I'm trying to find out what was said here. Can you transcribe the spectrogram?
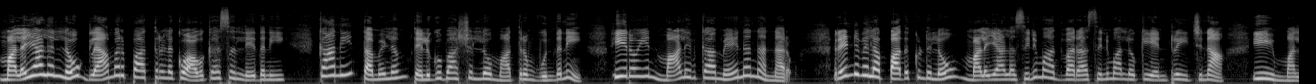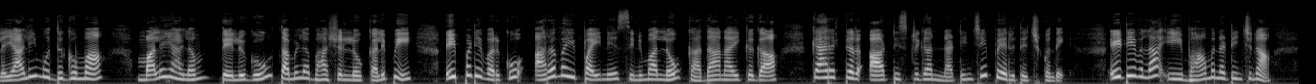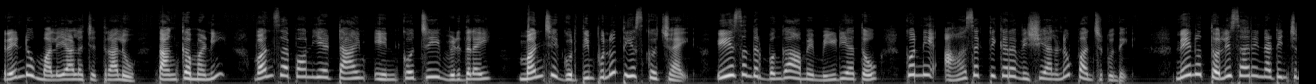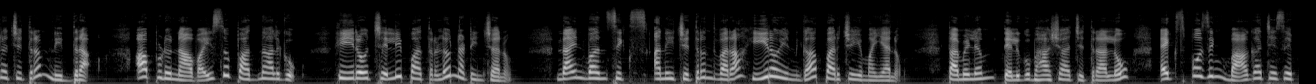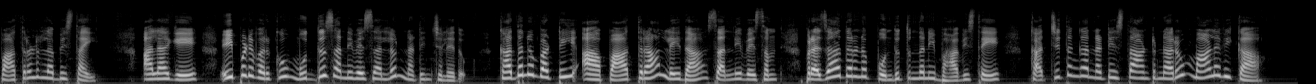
మలయాళంలో గ్లామర్ పాత్రలకు అవకాశం లేదని కానీ తమిళం తెలుగు భాషల్లో మాత్రం ఉందని హీరోయిన్ మాళవిక మేనన్ అన్నారు. రెండు వేల పదకొండులో మలయాళ సినిమా ద్వారా సినిమాల్లోకి ఎంట్రీ ఇచ్చిన ఈ మలయాళీ ముద్దుగుమ్మ మలయాళం తెలుగు తమిళ భాషల్లో కలిపి ఇప్పటి వరకు అరవై పైనే సినిమాల్లో కథానాయికగా క్యారెక్టర్ ఆర్టిస్ట్గా నటించి పేరు తెచ్చుకుంది. ఇటీవల ఈ భామ నటించిన రెండు మలయాళ చిత్రాలు Thankamani once upon a time in Kochi విడుదలై మంచి గుర్తింపును తీసుకొచ్చాయి. ఈ సందర్భంగా ఆమె మీడియాతో కొన్ని ఆసక్తికర విషయాలను పంచుకుంది. నేను తొలిసారి నటించిన చిత్రం నిద్ర. అప్పుడు నా వయసు పద్నాలుగు. హీరో చెల్లి పాత్రలో నటించాను. నైన్ వన్ సిక్స్ అనే చిత్రం ద్వారా హీరోయిన్గా పరిచయమయ్యాను. తమిళం తెలుగు భాషా చిత్రాల్లో ఎక్స్పోజింగ్ బాగా చేసే పాత్రలు లభిస్తాయి. అలాగే ఇప్పటి వరకు ముద్దు సన్నివేశాల్లో నటించలేదు. కథను బట్టి ఆ పాత్ర లేదా సన్నివేశం ప్రజాదరణ పొందుతుందని భావిస్తే ఖచ్చితంగా నటిస్తా అంటున్నారు మాళవిక.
